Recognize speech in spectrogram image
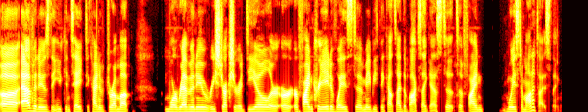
uh, avenues that you can take to kind of drum up more revenue restructure a deal or, or, or find creative ways to maybe think outside the box i guess to to find ways to monetize things.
